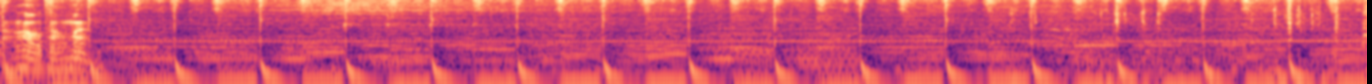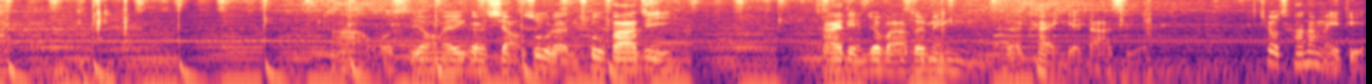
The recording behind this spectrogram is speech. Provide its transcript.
躺好躺满。啊！我使用了一个小树人触发技，差一点就把对面的凯给打死了，就差那么一点。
